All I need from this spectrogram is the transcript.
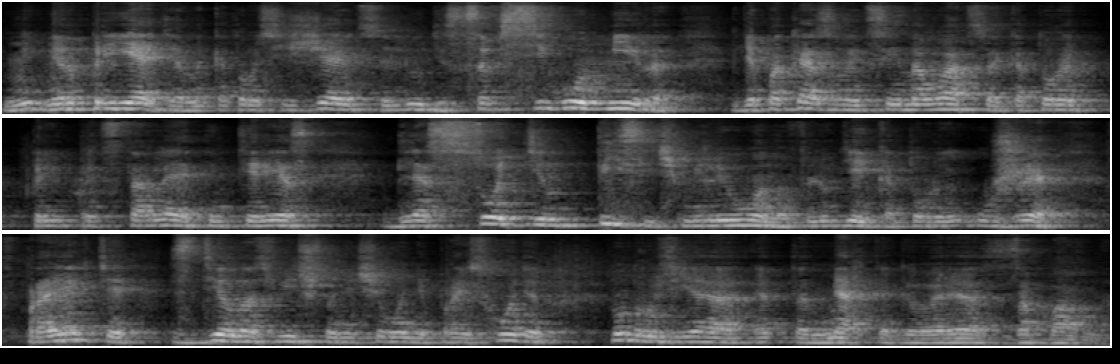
мероприятия, на которые съезжаются люди со всего мира, где показывается инновация, которая представляет интерес для сотен тысяч миллионов людей, которые уже в проекте, сделать вид, что ничего не происходит, ну, друзья, это, мягко говоря, забавно.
